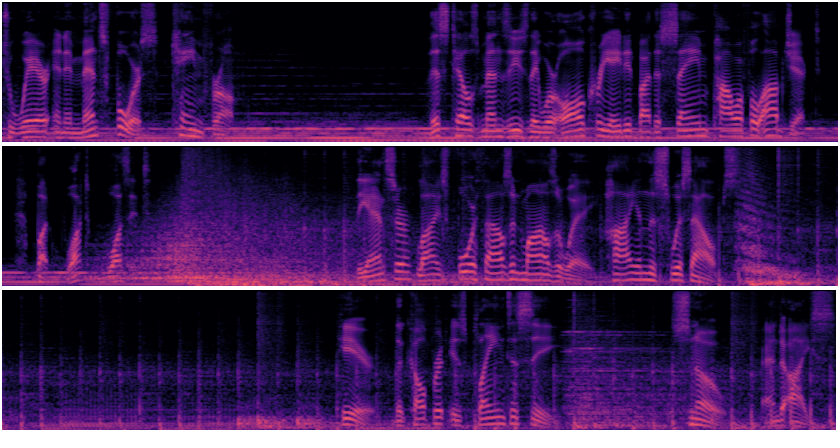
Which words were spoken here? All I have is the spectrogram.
to where an immense force came from. This tells Menzies they were all created by the same powerful object. But what was it? The answer lies 4,000 miles away, high in the Swiss Alps. Here, the culprit is plain to see. Snow and ice.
